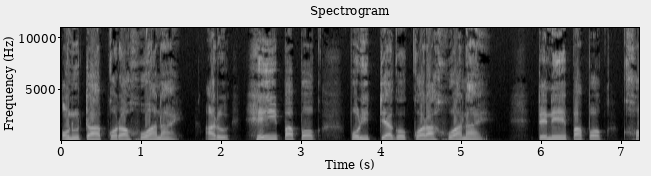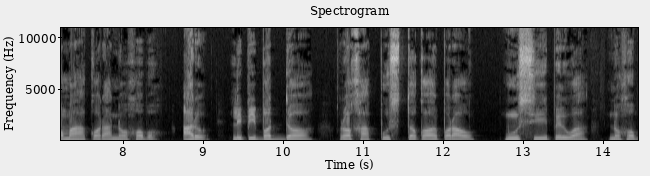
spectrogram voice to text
অনুতাপ কৰা হোৱা নাই আৰু সেই পাপক পৰিত্যাগো কৰা হোৱা নাই তেনে পাপক ক্ষমা কৰা নহ'ব আৰু লিপিবদ্ধ ৰখা পুস্তকৰ পৰাও মুচি পেলোৱা নহ'ব।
